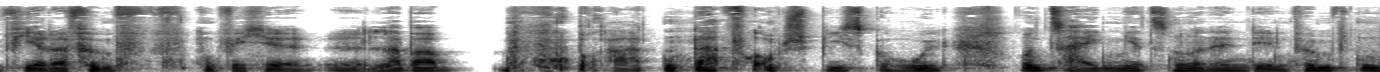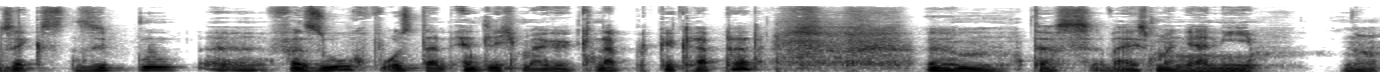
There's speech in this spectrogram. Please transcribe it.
vier oder fünf irgendwelche äh, Labberbraten da vom Spieß geholt und zeigen jetzt nur den, den fünften, sechsten, siebten äh, Versuch, wo es dann endlich mal geknappt, geklappt hat. Ähm, das weiß man ja nie. Ne?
